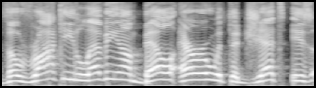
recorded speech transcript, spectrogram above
The Rocky Le'Veon Bell era with the Jets is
